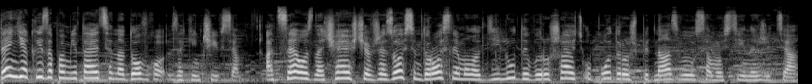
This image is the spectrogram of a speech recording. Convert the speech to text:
День, який запам'ятається надовго, закінчився. А це означає, що вже зовсім дорослі молоді люди вирушають у подорож під назвою Самостійне життя.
